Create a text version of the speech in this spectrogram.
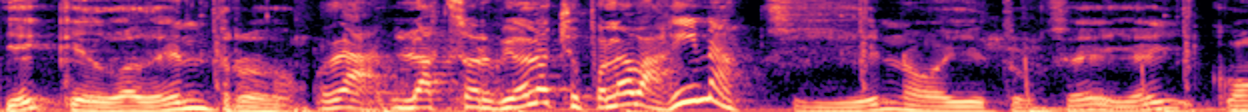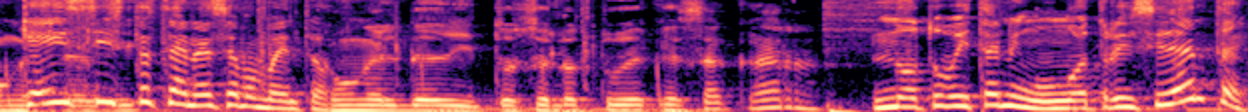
y ahí quedó adentro. O sea, lo absorbió, lo chupó la vagina. Sí, no, y entonces, y ahí, con ¿Qué hiciste en ese momento? Con el dedito se lo tuve que sacar. No tuviste ningún otro incidente.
